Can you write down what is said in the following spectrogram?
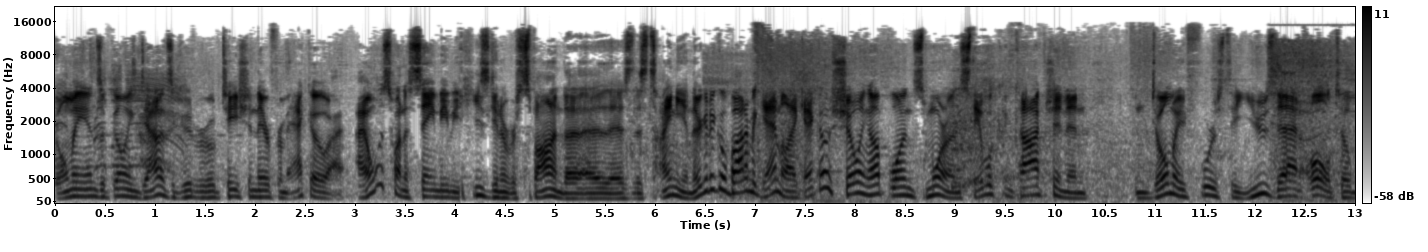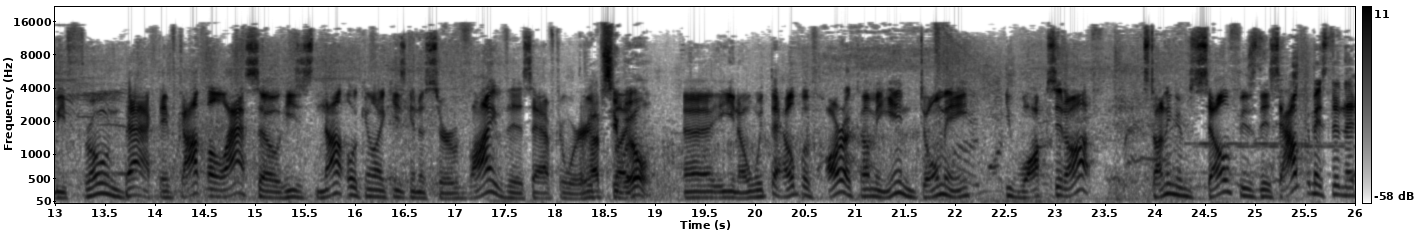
Dome ends up going down. It's a good rotation there from Echo. I, I almost want to say maybe he's going to respond uh, as this Tiny, and they're going to go bottom again. Like Echo showing up once more. Unstable concoction, and, and Dome forced to use that ult. He'll be thrown back. They've got the lasso. He's not looking like he's going to survive this afterwards. Perhaps he will. Uh, you know, with the help of Hara coming in, Dome, he walks it off. Stunning himself is this Alchemist, and the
